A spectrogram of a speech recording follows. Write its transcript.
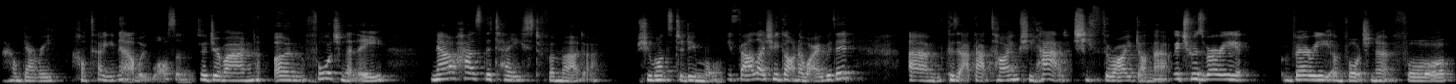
How Gary, I'll tell you now, it wasn't. So Joanne, unfortunately, now has the taste for murder. She wants to do more. She felt like she'd gotten away with it because um, at that time she had. She thrived on that, which was very very unfortunate for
